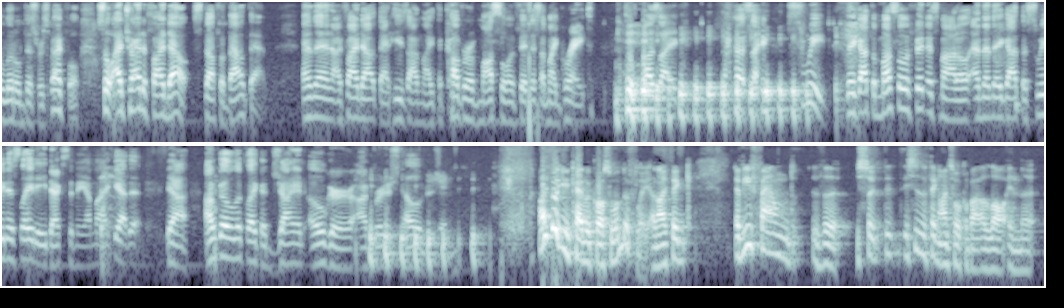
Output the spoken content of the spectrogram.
a little disrespectful. So I try to find out stuff about them, and then I find out that he's on like the cover of Muscle and Fitness. I'm like, great. I was like, I was like, sweet. They got the muscle and fitness model, and then they got the sweetest lady next to me. I'm like, yeah, yeah. I'm gonna look like a giant ogre on British television. I thought you came across wonderfully, and I think have you found that? So th- this is the thing I talk about a lot. In that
